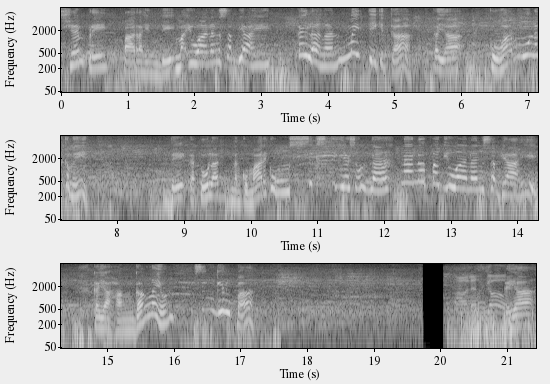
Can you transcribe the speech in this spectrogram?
At syempre, para hindi maiwanan sa biyahe, kailangan may ticket ka. Kaya, kuha muna kami. Di katulad ng kumari kong 60 years old na na napag-iwanan sa biyahe. Kaya hanggang ngayon, single pa. Kaya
